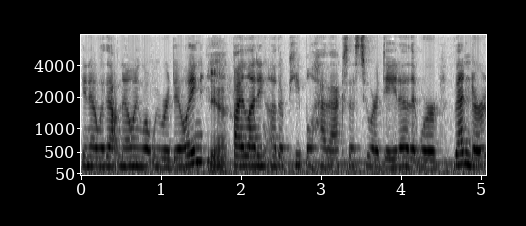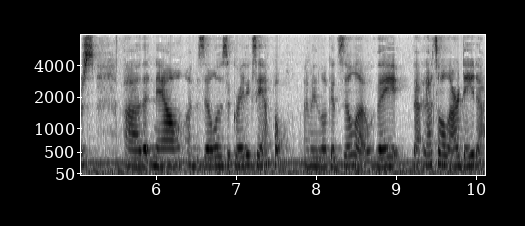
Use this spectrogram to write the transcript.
you know, without knowing what we were doing Yeah. by letting other people have access to our data that were vendors. Uh, that now um, Zillow is a great example. I mean, look at Zillow. They that, that's all our data.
